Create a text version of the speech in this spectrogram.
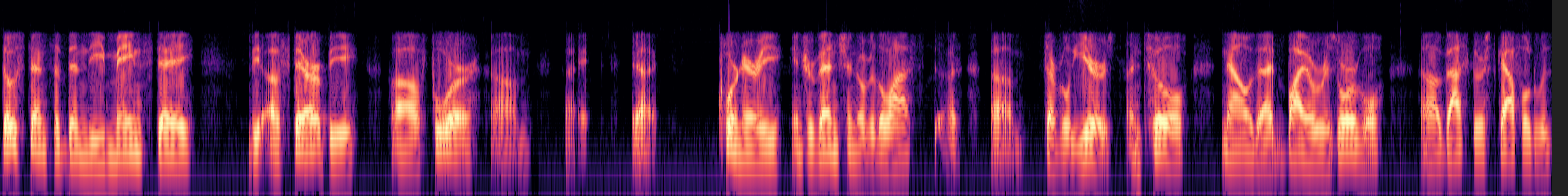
Those stents have been the mainstay of therapy uh, for um, uh, uh, coronary intervention over the last uh, um, several years until now that bioresorbable vascular scaffold was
